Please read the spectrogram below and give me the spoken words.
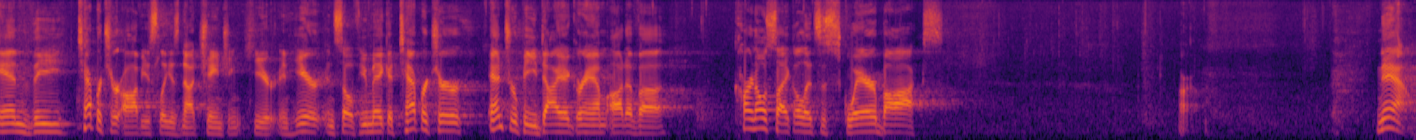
and the temperature obviously is not changing here and here. And so if you make a temperature entropy diagram out of a Carnot cycle, it's a square box. All right. Now,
